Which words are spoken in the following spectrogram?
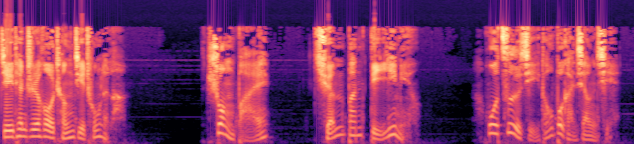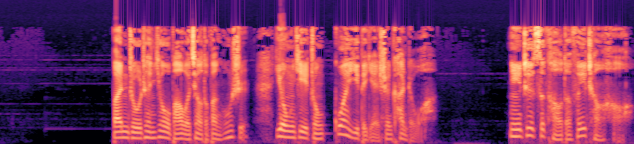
几天之后，成绩出来了，双百，全班第一名，我自己都不敢相信。班主任又把我叫到办公室，用一种怪异的眼神看着我：“你这次考得非常好，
